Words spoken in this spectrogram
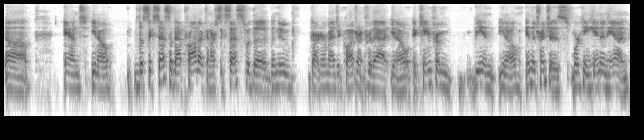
uh, and you know the success of that product and our success with the the new Gartner Magic Quadrant for that, you know, it came from being, you know, in the trenches, working hand in hand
